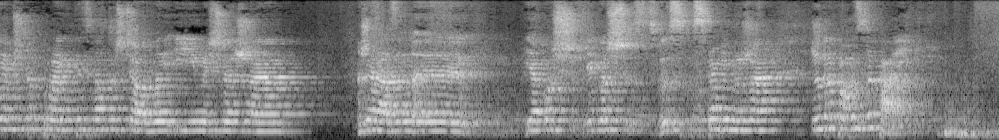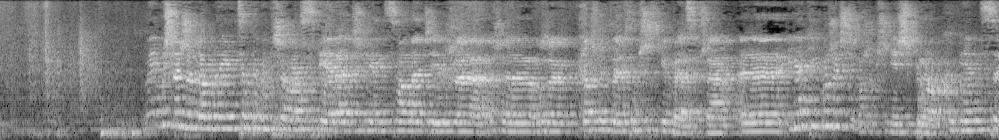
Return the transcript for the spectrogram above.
wiem, że ten projekt jest wartościowy i myślę, że, że razem e, jakoś, jakoś sprawimy, że, że ten pomysł wypali. Myślę, że dobre inicjatywy trzeba wspierać, więc mam nadzieję, że, że, że ktoś mnie tutaj w tym wszystkim wesprze. E, Jakie korzyści może przynieść blog? Więc e,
